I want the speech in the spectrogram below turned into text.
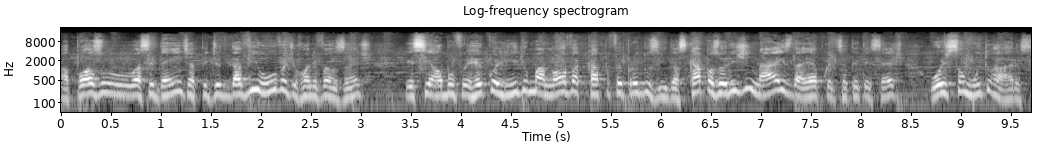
Após o acidente, a pedido da viúva de Ronnie Van Zant, esse álbum foi recolhido e uma nova capa foi produzida. As capas originais da época de 77 hoje são muito raras.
